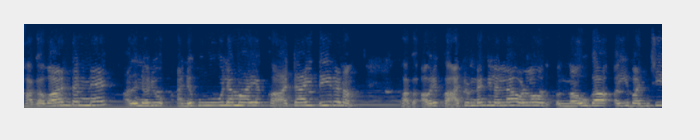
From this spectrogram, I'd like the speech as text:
ഭഗവാൻ തന്നെ അതിനൊരു അനുകൂലമായ കാറ്റായി തീരണം. അവർ കാറ്റുണ്ടെങ്കിലല്ല ഉള്ളോ? നൗക ഈ വഞ്ചി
